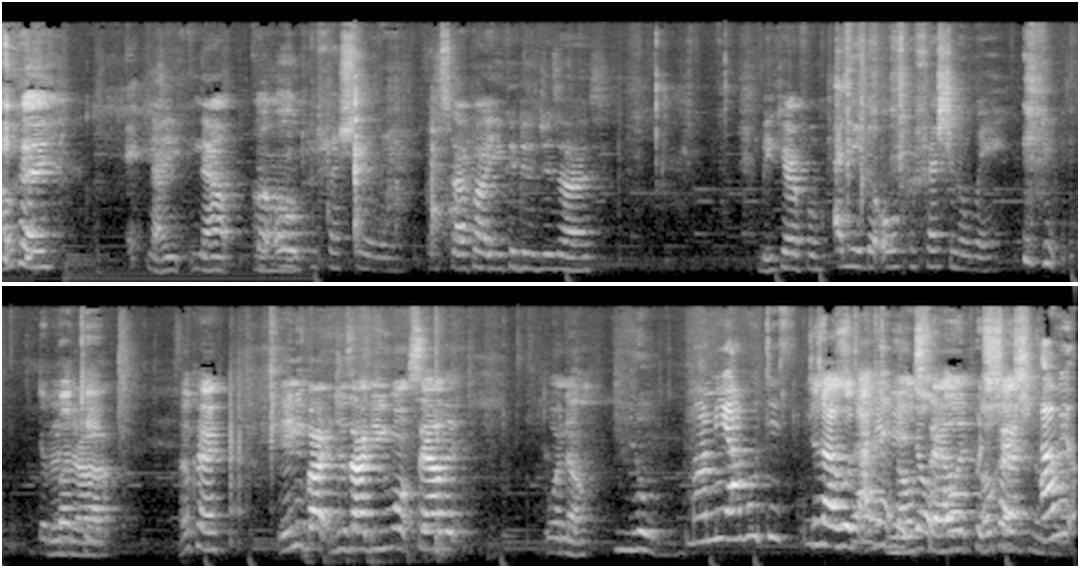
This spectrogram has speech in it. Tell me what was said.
Okay. Now, now, The um, old professional way. That's stop how how you could do just eyes. Be careful. I need the old professional way. the Good bucket. job. Okay. Anybody, Josiah, do you want salad or no? No. Mommy, I will just. Just like look, I did No the salad? old Okay. professional I way. will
